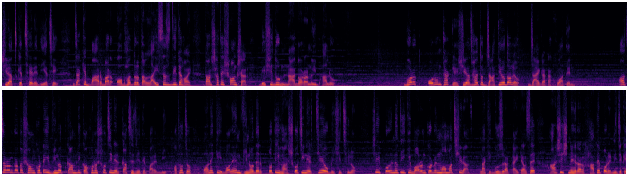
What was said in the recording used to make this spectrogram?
সিরাজকে ছেড়ে দিয়েছে, যাকে বারবার অভদ্রতা লাইসেন্স দিতে হয়, তার সাথে সংসার বেশি দূর না গড়ানোই ভালো। ভরত অরুণ থাকলে সিরাজ হয়তো জাতীয় দলেও জায়গাটা খোয়াতেন। আচরণগত সংকটেই বিনোদ কাম্বলি কখনো সচিনের কাছে যেতে পারেননি, অথচ অনেকেই বলেন বিনোদের প্রতিভা সচিনের চেয়েও বেশি ছিল। সেই পরিণতি কি বরণ করবেন মোহাম্মদ সিরাজ, নাকি গুজরাট টাইটান্সে আশিস নেহরার হাতে পড়ে নিজেকে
